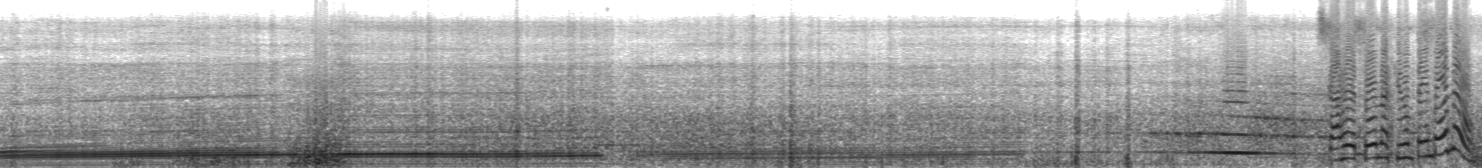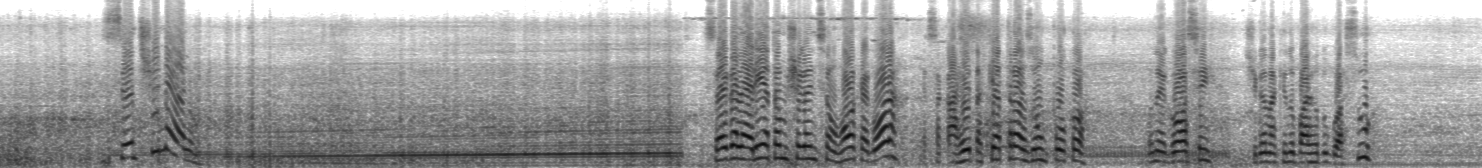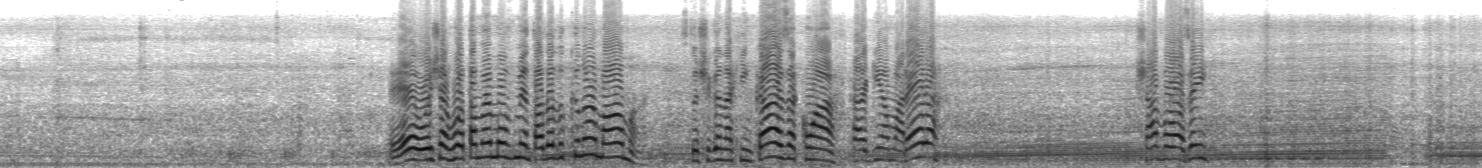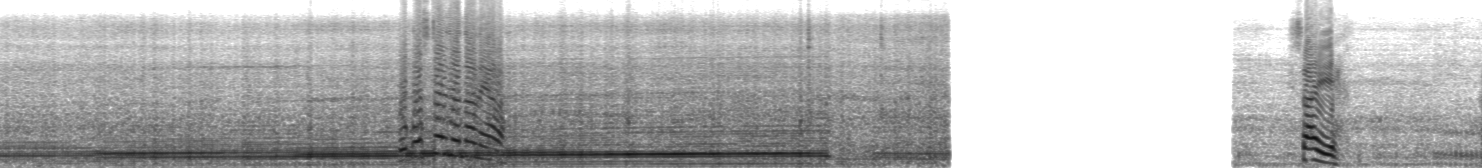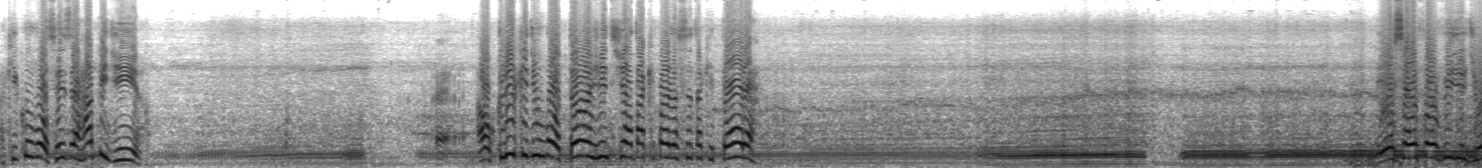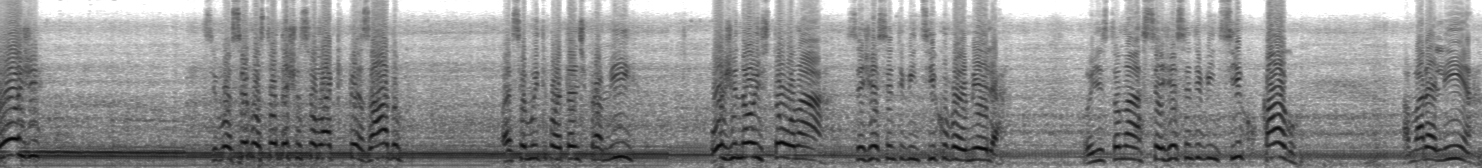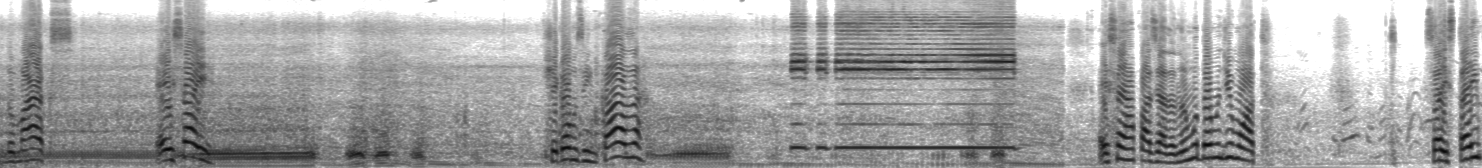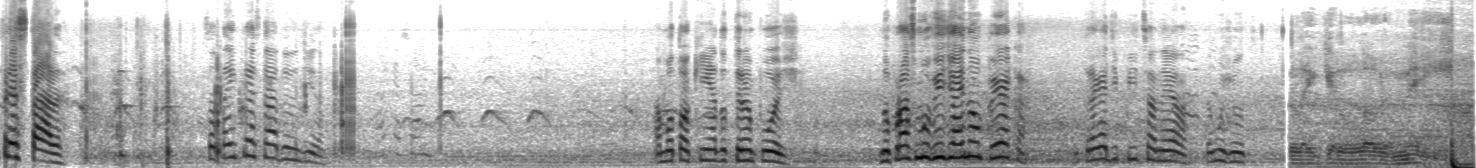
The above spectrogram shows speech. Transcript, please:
Carretona aqui não tem dó não. Sente chinelo. Isso aí galerinha, estamos chegando em São Roque agora. Essa carreta aqui atrasou um pouco ó, o negócio, hein? Chegando aqui no bairro do Guaçu. É, hoje a rua tá mais movimentada do que o normal, mano. Estou chegando aqui em casa com a carguinha amarela. Chavosa, hein? Tô gostando de andar nela. Aí. Aqui com vocês é rapidinho. É, ao clique de um botão a gente já está aqui perto da Santa Quitéria. Esse aí foi o vídeo de hoje. Se você gostou, deixa o seu like pesado vai ser muito importante para mim. Hoje não estou na CG 125 vermelha. Hoje estou na CG 125 cargo amarelinha do Marcos. É isso aí. Chegamos em casa. É isso aí, rapaziada. Não mudamos de moto. Só está emprestado. Só está emprestado, Nandina a motoquinha do trampo hoje. No próximo vídeo aí não perca. Entrega de pizza nela. Tamo junto. They get a load of me.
